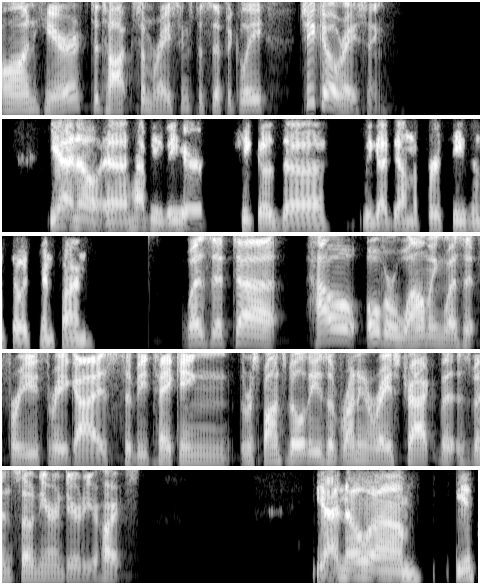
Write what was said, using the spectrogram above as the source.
on here to talk some racing, specifically Chico racing. Yeah, no, uh, happy to be here. Chico's, uh, we got down the first season, so it's been fun. Was it, uh, how overwhelming was it for you three guys to be taking the responsibilities of running a racetrack that has been so near and dear to your hearts? Yeah, no, um, it's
